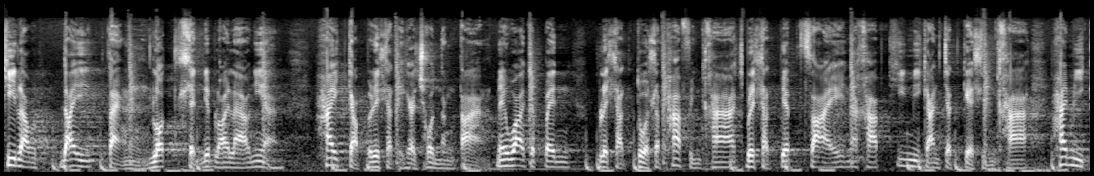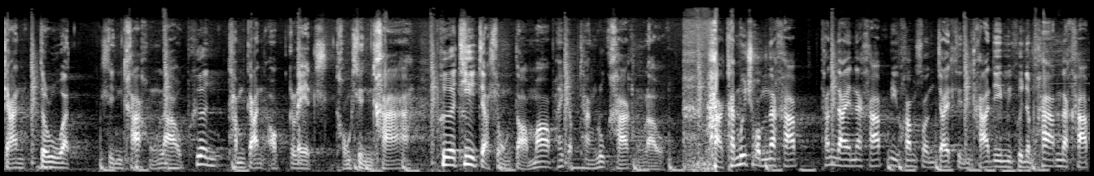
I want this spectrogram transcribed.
ที่เราได้แต่งรถเสร็จเรียบร้อยแล้วเนี่ยให้กับบริษัทเอกชนต่างๆ ไม่ว่าจะเป็นบริษัทตรวจสภาพสินค้า บริษัทเว็บไซต์นะครับที่มีการจัดเก็บสินค้า ให้มีการตรวจ สินค้าของเราเพื่อทำการออกเกรดของสินค้า เพื่อที่จะส่งต่อมอบให้กับทางลูกค้าของเรา หากท่านผู้ชมนะครับ ท่านใดนะครับ มีความสนใจสินค้าดีมีคุณภาพนะครับ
